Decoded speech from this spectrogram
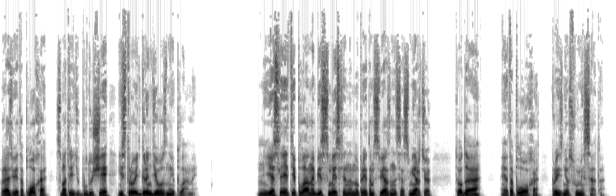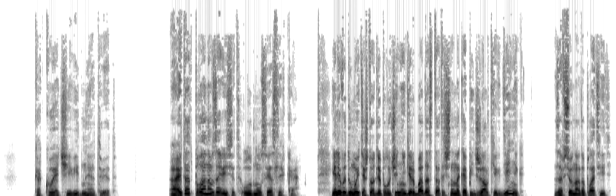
разве это плохо — смотреть в будущее и строить грандиозные планы? Если эти планы бессмысленны, но при этом связаны со смертью, то да, это плохо, произнес Фумисато. Какой очевидный ответ. А это от планов зависит, улыбнулся я слегка. Или вы думаете, что для получения герба достаточно накопить жалких денег? За все надо платить.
